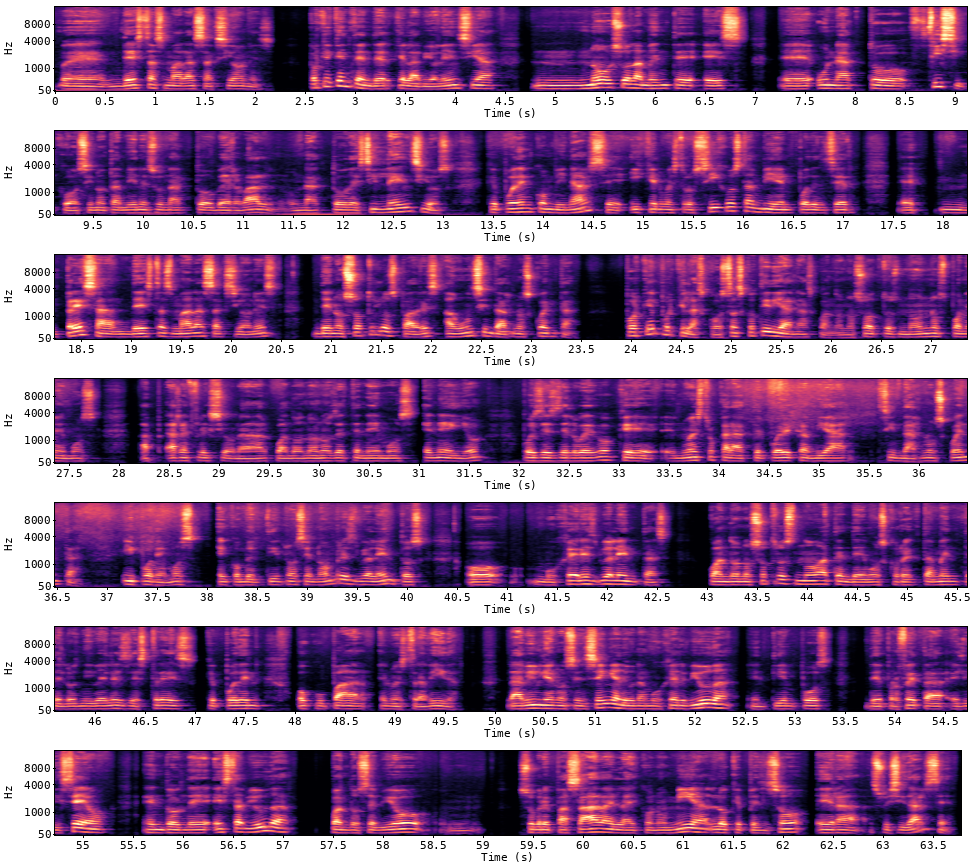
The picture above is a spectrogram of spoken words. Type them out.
eh, de estas malas acciones. Porque hay que entender que la violencia mm, no solamente es eh, un acto físico, sino también es un acto verbal, un acto de silencios que pueden combinarse y que nuestros hijos también pueden ser eh, mm, presa de estas malas acciones de nosotros los padres aún sin darnos cuenta. ¿Por qué? Porque las cosas cotidianas, cuando nosotros no nos ponemos a, reflexionar, cuando no nos detenemos en ello, pues desde luego que eh, nuestro carácter puede cambiar sin darnos cuenta y podemos convertirnos en hombres violentos o mujeres violentas cuando nosotros no atendemos correctamente los niveles de estrés que pueden ocupar en nuestra vida. La Biblia nos enseña de una mujer viuda en tiempos de profeta Eliseo, en donde esta viuda, cuando se vio mm, sobrepasada en la economía, lo que pensó era suicidarse,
